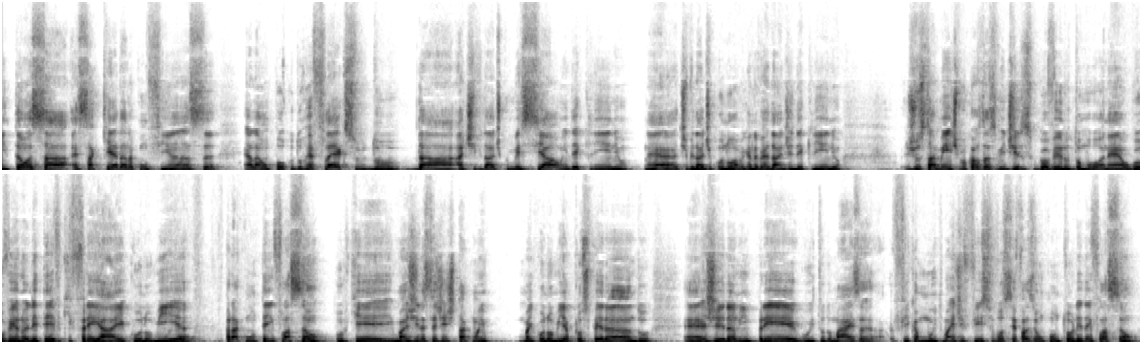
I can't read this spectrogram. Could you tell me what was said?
Então, essa, essa queda da confiança, ela é um pouco do reflexo do, da atividade comercial em declínio, né? atividade econômica, na verdade, em declínio, justamente por causa das medidas que o governo tomou. Né? O governo ele teve que frear a economia para conter a inflação, porque imagina se a gente está com uma economia prosperando, é, gerando emprego e tudo mais, é, fica muito mais difícil você fazer um controle da inflação.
